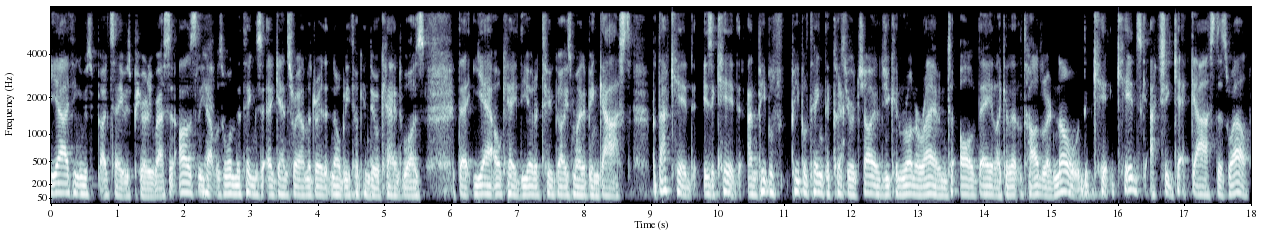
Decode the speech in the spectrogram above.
Yeah, I think it was. I'd say it was purely rested. Honestly, yeah. that was one of the things against Real Madrid that nobody took into account was that yeah, okay, the other two guys might have been gassed, but that kid is a kid, and people people think that because yeah. you're a child you can run around all day like a little toddler. No, the ki- kids actually get gassed as well.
